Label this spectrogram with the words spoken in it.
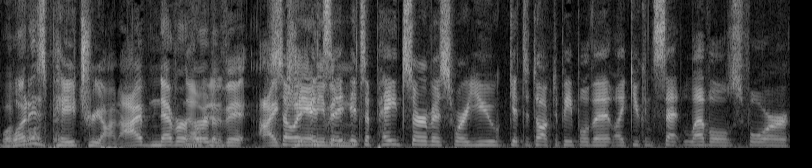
What is Patreon? I've never No, heard we of it. I so can't it's even. a, it's a paid service where you get to talk to people that like you can set levels for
